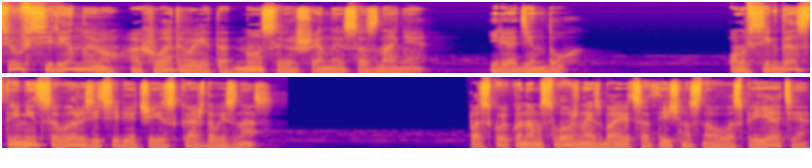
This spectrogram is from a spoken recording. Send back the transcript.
Всю Вселенную охватывает одно совершенное сознание или один дух. Он всегда стремится выразить себя через каждого из нас. Поскольку нам сложно избавиться от личностного восприятия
